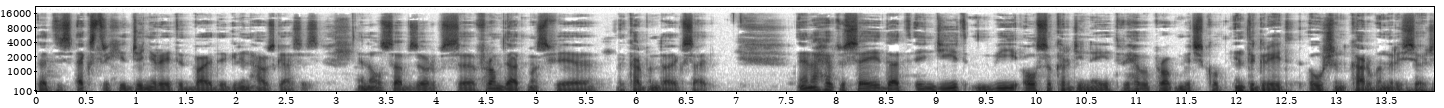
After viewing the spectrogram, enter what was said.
that is extra heat generated by the greenhouse gases, and also absorbs uh, from the atmosphere the carbon dioxide. And I have to say that indeed we also coordinate. We have a program which is called Integrated Ocean Carbon Research.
